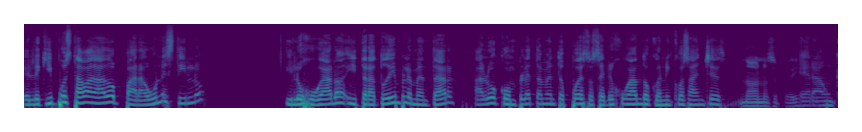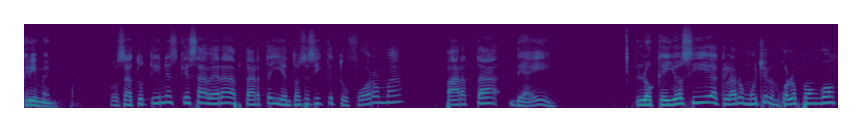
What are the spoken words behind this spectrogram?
El equipo estaba dado para un estilo y lo jugaron y trató de implementar algo completamente opuesto. Salir jugando con Nico Sánchez No, no se podía. era un crimen. O sea, tú tienes que saber adaptarte y entonces sí que tu forma parta de ahí. Lo que yo sí aclaro mucho, a lo mejor lo pongo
